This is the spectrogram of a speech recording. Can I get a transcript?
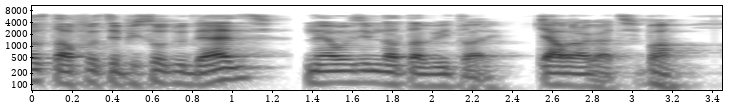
Ăsta a fost episodul de azi. Ne auzim data viitoare. Ciao ragazzi, pa!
